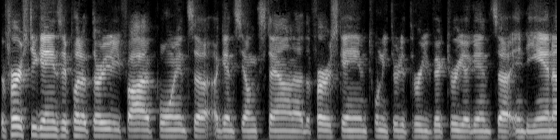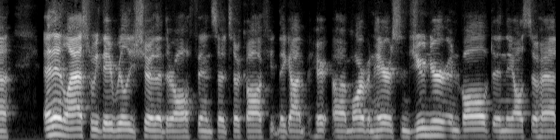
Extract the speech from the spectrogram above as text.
the first two games, they put up 35 points uh, against Youngstown. Uh, the first game, 23 to 3 victory against uh, Indiana. And then last week, they really showed that their offense uh, took off. They got uh, Marvin Harrison Jr. involved, and they also had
